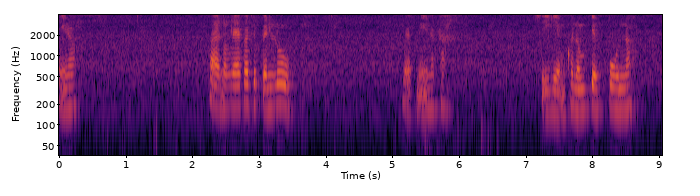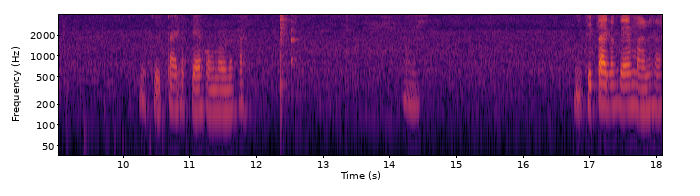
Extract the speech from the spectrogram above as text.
นี่เนาะใต้รักแร้ก็จะเป็นรูป แบบนี้นะคะ สี่เหลี่ยมขนมเปียกปูนเนาะนี่คือใต้รักแร้ของเรานะคะ อืม นี่คือใต้รักแร้มานะคะ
